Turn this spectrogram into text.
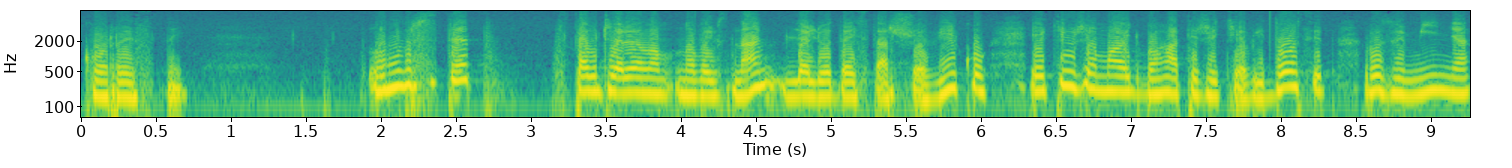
корисний. Університет став джерелом нових знань для людей старшого віку, які вже мають багатий життєвий досвід, розуміння,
